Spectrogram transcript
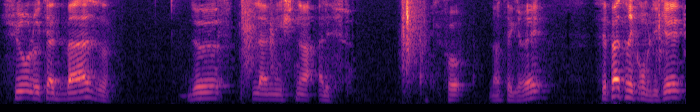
sur le cas de base de la Mishnah Aleph. il faut l'intégrer. C'est pas très compliqué,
